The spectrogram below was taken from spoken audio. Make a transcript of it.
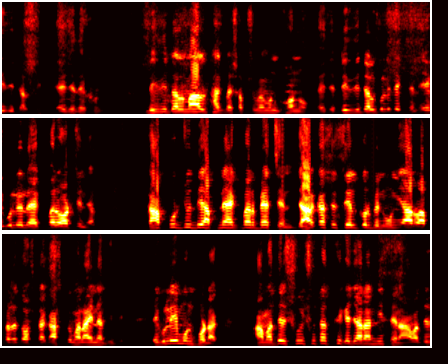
ডিজিটাল এই যে দেখুন ডিজিটাল মাল থাকবে সবসময় এমন ঘন। এই যে ডিজিটাল গুলি দেখছেন, এগুলি হলো একবার অরিজিনাল কাপড় যদি আপনি একবার বেচেন, যার কাছে সেল করবেন, উনি আরও আপনার দশটা কাস্টমার আয়না দিবে। এগুলো এমন প্রোডাক্ট আমাদের সুই সুতার থেকে যারা নিছেন, আমাদের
